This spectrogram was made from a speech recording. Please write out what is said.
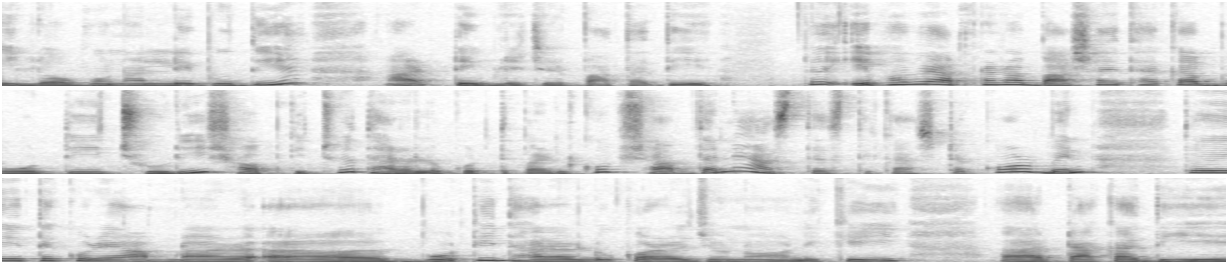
এই লবণ আর লেবু দিয়ে আর ট্যাবলেটের পাতা দিয়ে। তো এভাবে আপনারা বাসায় থাকা বটি, ছুরি সব কিছু ধারালো করতে পারেন। খুব সাবধানে আস্তে আস্তে কাজটা করবেন। তো এতে করে আপনার বটি ধারালো করার জন্য অনেকেই টাকা দিয়ে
